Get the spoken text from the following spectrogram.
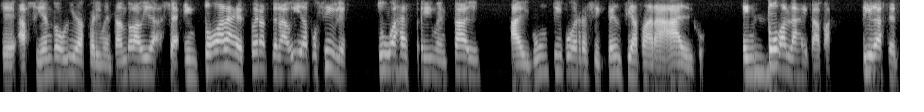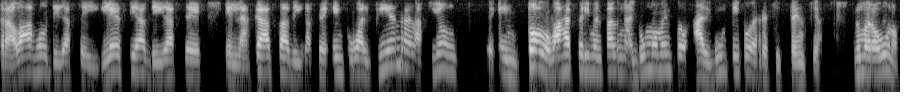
eh, haciendo vida, experimentando la vida, o sea, en todas las esferas de la vida posible, tú vas a experimentar algún tipo de resistencia para algo, en todas las etapas. Dígase trabajo, dígase iglesia, dígase en la casa, dígase en cualquier relación, en todo vas a experimentar en algún momento algún tipo de resistencia. Número uno,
